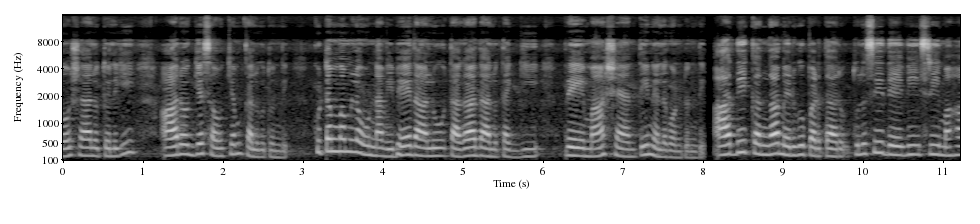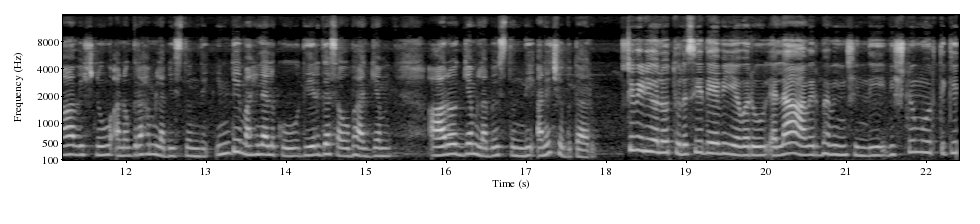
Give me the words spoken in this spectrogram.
దోషాలు తొలగి ఆరోగ్య సౌఖ్యం కలుగుతుంది. కుటుంబంలో ఉన్న విభేదాలు తగాదాలు తగ్గి ప్రేమ శాంతి నెలకొంటుంది. ఆర్థికంగా మెరుగుపడతారు. తులసీదేవి శ్రీ మహావిష్ణువు అనుగ్రహం లభిస్తుంది. ఇంటి మహిళలకు దీర్ఘ సౌభాగ్యం ఆరోగ్యం లభిస్తుంది అని చెబుతారు. నెక్స్ట్ వీడియోలో తులసీదేవి ఎవరు ఎలా ఆవిర్భవించింది విష్ణుమూర్తికి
